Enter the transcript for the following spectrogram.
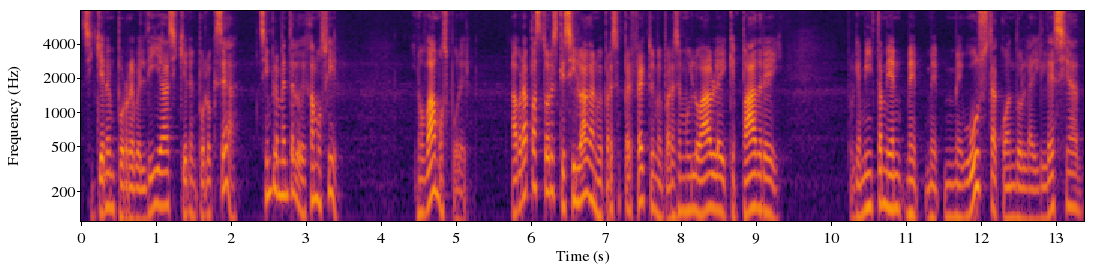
si quieren por rebeldía, si quieren por lo que sea. Simplemente lo dejamos ir. Y no vamos por él. Habrá pastores que sí lo hagan, me parece perfecto y me parece muy loable y qué padre. Porque a mí también me, me gusta cuando la iglesia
